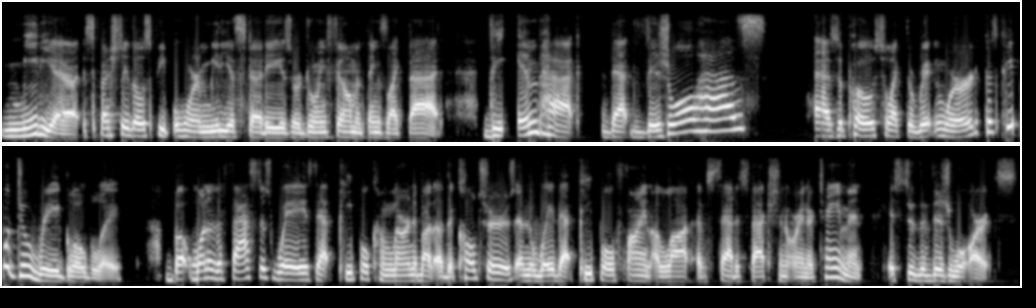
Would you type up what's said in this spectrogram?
media, especially those people who are in media studies or doing film and things like that, the impact that visual has as opposed to like the written word, because people do read globally. But one of the fastest ways that people can learn about other cultures and the way that people find a lot of satisfaction or entertainment is through the visual arts.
